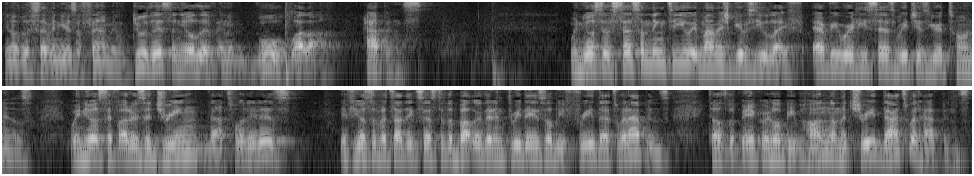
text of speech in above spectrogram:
you know, the seven years of famine. Do this and you'll live. And boo, voila, happens. When Yosef says something to you, Imamish gives you life. Every word he says reaches your toenails. When Yosef utters a dream, that's what it is. If Yosef Atzadik says to the butler that in three days he'll be free, that's what happens. Tells the baker he'll be hung on the tree, that's what happens.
